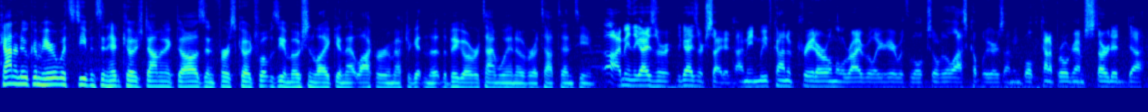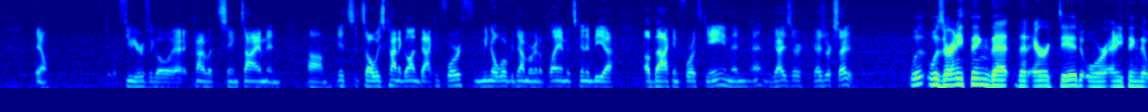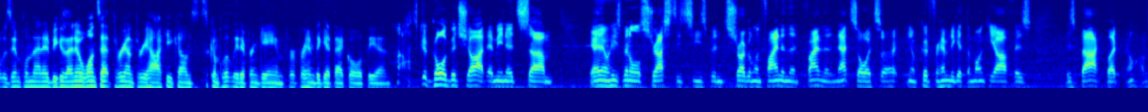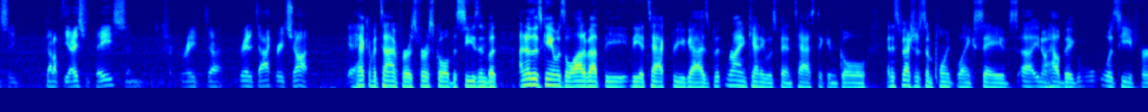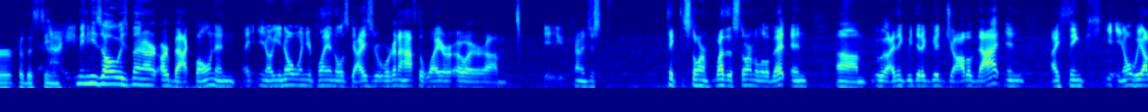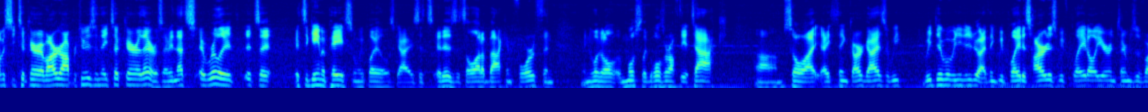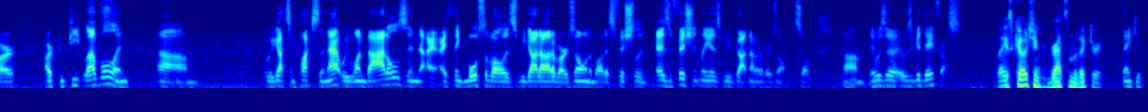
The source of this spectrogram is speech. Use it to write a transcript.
Connor Newcomb here with Stevenson head coach Dominick Dawes. And first, coach, what was the emotion like in that locker room after getting the, the big overtime win over a top 10 team? Oh, I mean, the guys are the guys are excited. I mean, we've kind of created our own little rivalry here with Wilkes over the last couple years. I mean, both kind of programs started, uh, you know, a few years ago, at, kind of at the same time, and um, it's it's always kind of gone back and forth. And we know every time we're going to play them, it's going to be a, a back and forth game, and, and the guys are guys are excited. Was, there anything that that Eric did or anything that was implemented? Because I know once that three on three hockey comes, it's a completely different game for, for him to get that goal at the end. Oh, it's a good goal, good shot. I mean, it's um, I know he's been a little stressed. He's, he's been struggling finding the finding the net, so it's uh, you know good for him to get the monkey off his his back. But you know, obviously got up the ice with pace and great uh, great attack, great shot heck of a time for his first goal of the season. But I know this game was a lot about the the attack for you guys. But Ryan Kenny was fantastic in goal, and especially some point blank saves. Uh, you know, how big was he for for this team? I mean, he's always been our, our backbone, and uh, you know, you know when you're playing those guys, we're gonna have to wire or um, kind of just take the storm, weather the storm a little bit, and um, I think we did a good job of that, and. I think you know we obviously took care of our opportunities and they took care of theirs. I mean that's it. Really, it's a it's a game of pace when we play those guys. It's it is it's a lot of back and forth, and I mean look at all most of the goals are off the attack. Um, so I, I think our guys we we did what we needed to do. I think we played as hard as we've played all year in terms of our our compete level, and um, we got some pucks to the net. We won battles, and I, I, think most of all is we got out of our zone about as efficiently as efficiently as we've gotten out of our zone. So um, it was a it was a good day for us. Thanks, coach, and congrats on the victory. Thank you.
